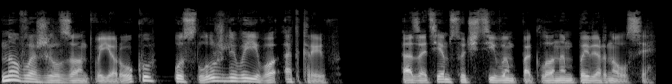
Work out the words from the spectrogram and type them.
но вложил зонт в ее руку, услужливо его открыв. А затем с учтивым поклоном повернулся.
